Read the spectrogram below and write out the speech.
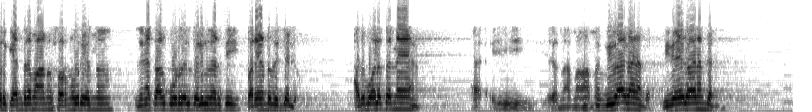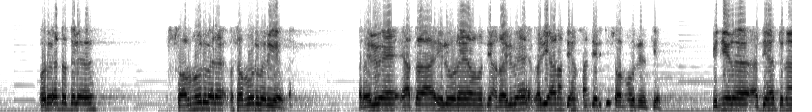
ഒരു കേന്ദ്രമാണ് ഷൊർണൂർ എന്ന് ഇതിനേക്കാൾ കൂടുതൽ തെളിവ് നടത്തി പറയേണ്ടതില്ലല്ലോ. അതുപോലെ തന്നെ ഈ വിവേകാനന്ദൻ വിവേകാനന്ദൻ ഒരു ഘട്ടത്തിൽ ഷൊർണൂർ വരെ ഷൊർണൂർ വരികയുണ്ടായി. റെയിൽവേ യാത്രയിലൂടെ റെയിൽവേ വഴിയാണ് അദ്ദേഹം സഞ്ചരിച്ച് ഷൊർണൂരിലെത്തിയത്. പിന്നീട് അദ്ദേഹത്തിന്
